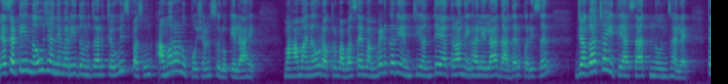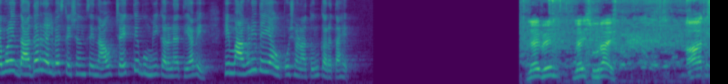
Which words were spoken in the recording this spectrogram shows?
यासाठी नऊ जानेवारी दोन हजार चोवीसपासून आमरण उपोषण सुरू केलं आहे. महामानव डॉक्टर बाबासाहेब आंबेडकर यांची अंत्ययात्रा निघालेला दादर परिसर जगाच्या इतिहासात नोंद झालाय. त्यामुळे दादर रेल्वे स्टेशनचे नाव चैत्यभूमी करण्यात यावे ही मागणी ते या उपोषणातून करत आहेत. जय भीम जय शिवराय. आज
